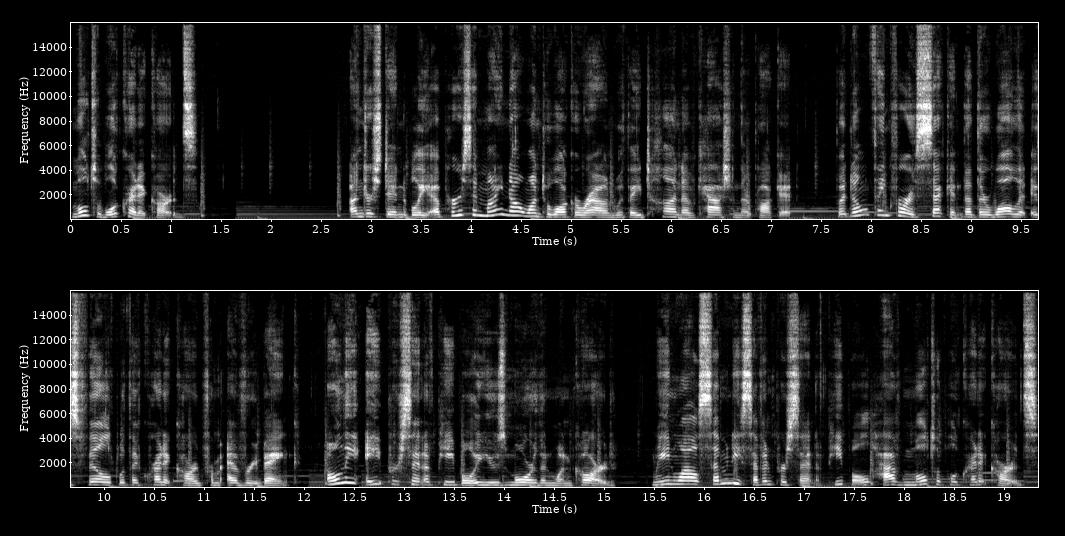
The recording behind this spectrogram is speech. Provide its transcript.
Multiple credit cards. Understandably, a person might not want to walk around with a ton of cash in their pocket, but don't think for a second that their wallet is filled with a credit card from every bank. Only 8% of people use more than one card. Meanwhile, 77% of people have multiple credit cards.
